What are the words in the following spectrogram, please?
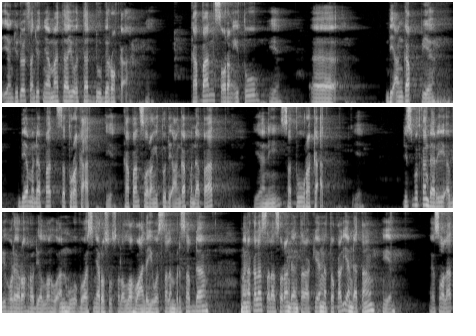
yang judul selanjutnya mata yu'taddu birrakaah. Kapan seorang itu ya eh, dianggap ya dia mendapat satu rakaat ya, kapan seorang itu dianggap mendapat yakni satu rakaat. Ya. disebutkan dari Abi Hurairah radhiyallahu anhu bahwasanya Rasul sallallahu alaihi wasallam bersabda manakala salah seorang di antara kalian atau kalian datang ya, ya salat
